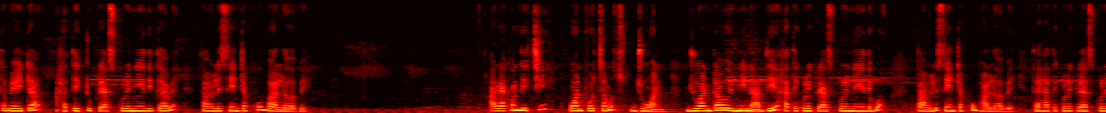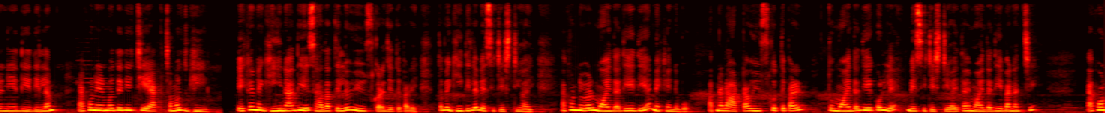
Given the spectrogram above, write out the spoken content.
তবে এটা হাতে একটু ক্র্যাশ করে নিয়ে দিতে হবে, তাহলে সেন্টটা খুব ভালো হবে। আর এখন দিচ্ছি ওয়ান ফোর চামচ জোয়ান। জোয়ানটাও এমনি না দিয়ে হাতে করে ক্র্যাশ করে নিয়ে দেবো, তাহলে সেন্টটা খুব ভালো হবে। তাই হাতে করে ক্র্যাশ করে নিয়ে দিয়ে দিলাম। এখন এর মধ্যে দিচ্ছি এক চামচ ঘি। এখানে ঘি না দিয়ে সাদা তেলেও ইউজ করা যেতে পারে, তবে ঘি দিলে বেশি টেস্টি হয়। এখন এবার ময়দা দিয়ে দিয়ে মেখে নেব। আপনারা আটাও ইউজ করতে পারেন। তো ময়দা দিয়ে করলে বেশি টেস্টি হয়, তাই ময়দা দিয়ে বানাচ্ছি। এখন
